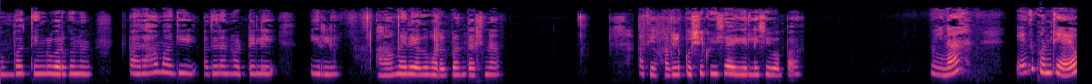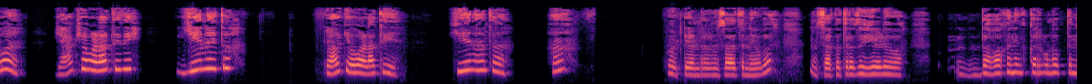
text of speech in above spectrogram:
ಒಂಬತ್ತು ತಿಂಗಳವರೆಗೂ ಆರಾಮಾಗಿ ಅದು ನನ್ನ ಹೊಟ್ಟೆಲಿ ಇರಲಿ. ಆಮೇಲೆ ಅದು ಹೊರಗೆ ಬಂದ ತಕ್ಷಣ ಅದು ಯಾವಾಗಲೂ ಖುಷಿ ಖುಷಿಯಾಗಿರಲಿ ಶಿವಪ್ಪ. ಮೀನಾ ಎದು ಕುಂತ ಹೇಳುವ? ಯಾಕೆ ಒಳಾತಿದಿ? ಏನಾಯ್ತು? ಯಾಕೆ ಒಳಾತಿ? ಏನಾಯ್ತು? ಹಾ? ಹೊಟ್ಟೆ ಅಂದ್ರೆ ಸಾತನೆ ಹೋಗ ಸಾಕತ್ರದ ಹೇಳುವ ದವಾಖಾನೆಗೆ ಕರ್ಕೊಂಡು ಹೋಗ್ತಾನೆ.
